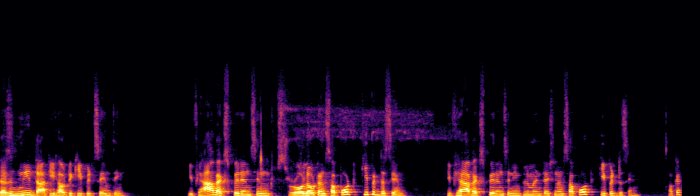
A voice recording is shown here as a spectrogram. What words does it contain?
doesn't mean that you have to keep it same thing if you have experience in rollout and support, keep it the same. If you have experience in implementation and support, keep it the same. Okay.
